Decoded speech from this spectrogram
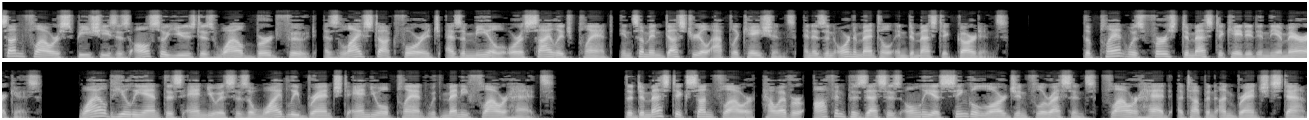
sunflower species is also used as wild bird food, as livestock forage as a meal or a silage plant, in some industrial applications, and as an ornamental in domestic gardens. The plant was first domesticated in the Americas. Wild Helianthus annuus is a widely branched annual plant with many flower heads. The domestic sunflower, however, often possesses only a single large inflorescence flower head atop an unbranched stem.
